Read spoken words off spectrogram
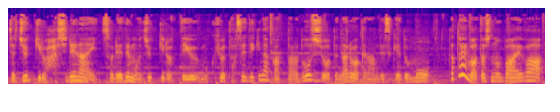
じゃあ1 0キロ走れないそれでも1 0キロっていう目標達成できなかったらどうしようってなるわけなんですけども例えば私の場合は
